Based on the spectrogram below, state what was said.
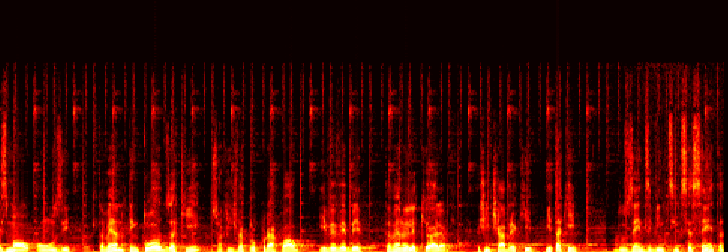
Small 11, Tá vendo? Tem todos aqui, só que a gente vai procurar qual? IVVB. Tá vendo ele aqui, olha? A gente abre aqui e tá aqui, 225,60.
